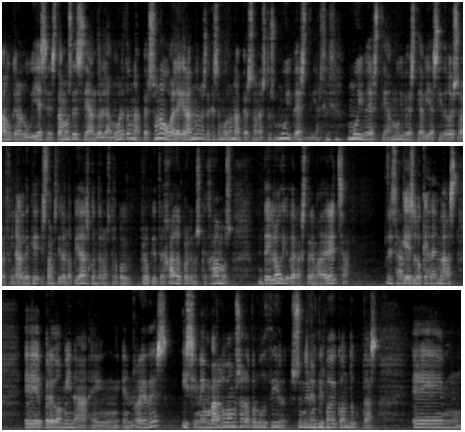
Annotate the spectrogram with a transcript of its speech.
aunque no lo hubiese. Estamos deseando la muerte de una persona o alegrándonos de que se muera una persona. Esto es muy bestia. Muy bestia, muy bestia había sido eso. Al final de que estamos tirando piedras contra nuestro propio tejado porque nos quejamos del odio de la extrema derecha, que es lo que además eh, predomina en, redes, y sin embargo vamos a reproducir su mismo tipo de conductas. Eh,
